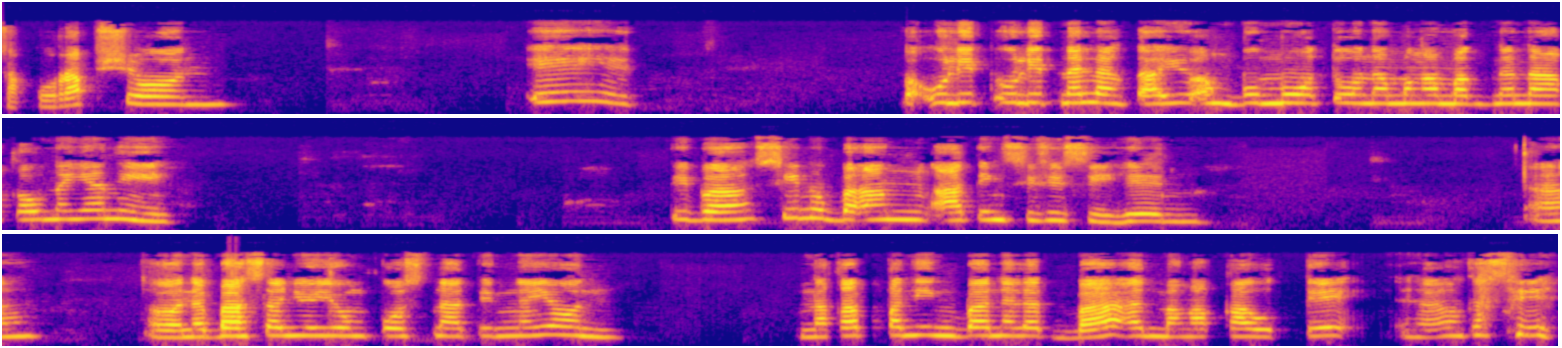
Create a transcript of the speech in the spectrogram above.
sa korupsyon. Eh, paulit-ulit na lang tayo ang bumoto ng mga magnanakaw na yan eh. Diba? Sino ba ang ating sisisihin? Ah? O, nabasa nyo yung post natin ngayon. Nakapaning ba nalat ba ang mga kaute? Ha? Kasi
